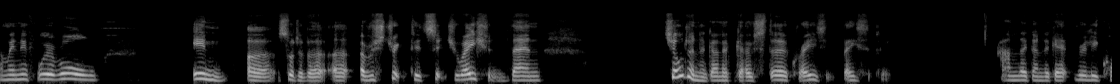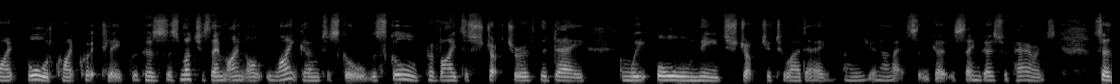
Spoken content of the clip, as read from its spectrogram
I mean, if we're all in a sort of a, a, a restricted situation, then children are going to go stir crazy, basically. And they're going to get really quite bored quite quickly because as much as they might not like going to school the school provides a structure of the day and we all need structure to our day and you know that's the same goes for parents. So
